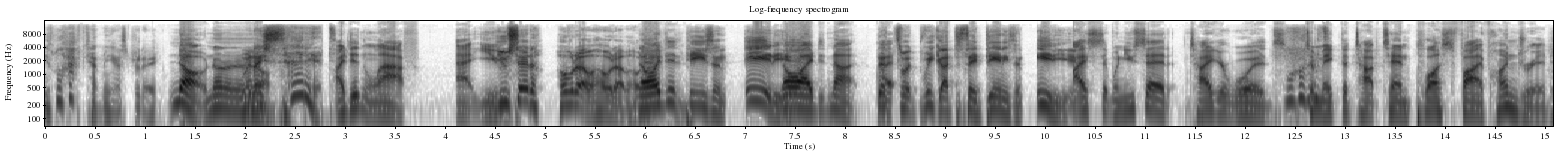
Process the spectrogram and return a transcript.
You laughed at me yesterday No, no, no, no, when no. I said it. I didn't laugh at you. You said, hold up, hold up, hold No, up. No, I didn't. He's an idiot. no, I did not. That's what we got to say. Danny's an idiot. I said when you said Tiger Woods to make the top ten plus five hundred.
